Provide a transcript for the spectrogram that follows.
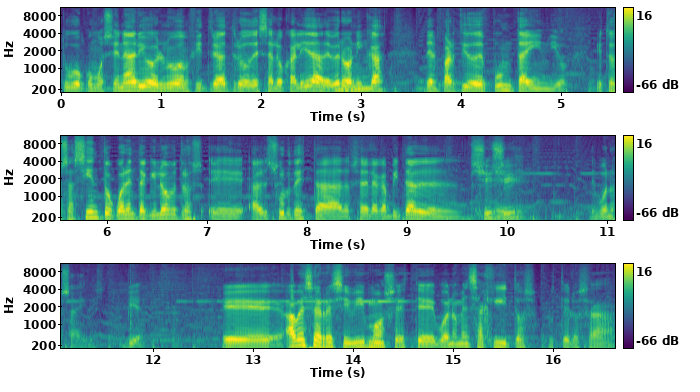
tuvo como escenario el nuevo anfiteatro de esa localidad, de Verónica, del partido de Punta Indio. Esto es a 140 kilómetros eh, al sur de esta, o sea, de la capital Sí, eh, sí. de Buenos Aires. Bien. Eh, a veces recibimos este, bueno, mensajitos, usted los ha,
